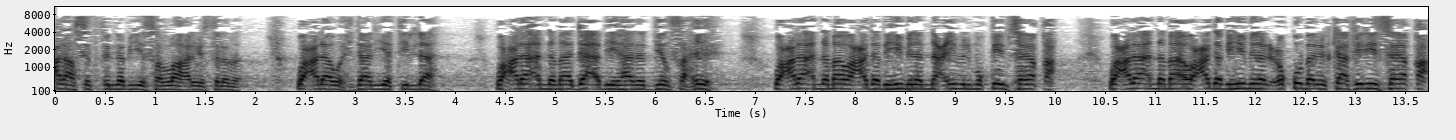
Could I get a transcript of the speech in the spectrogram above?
على صدق النبي صلى الله عليه وسلم وعلى وحدانية الله وعلى أن ما جاء به هذا الدين صحيح. وعلى أن ما وعد به من النعيم المقيم سيقع. وعلى أن ما وعد به من العقوبة للكافرين سيقع.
